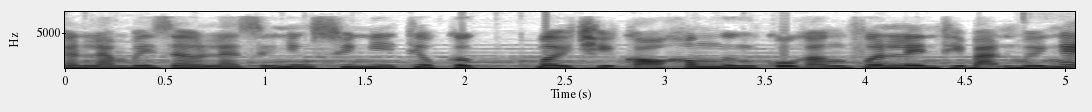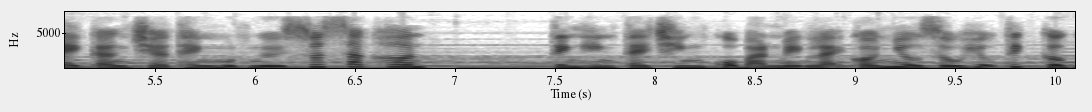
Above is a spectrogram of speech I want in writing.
cần làm bây giờ là giữ những suy nghĩ tiêu cực, bởi chỉ có không ngừng cố gắng vươn lên thì bạn mới ngày càng trở thành một người xuất sắc hơn. Tình hình tài chính của bản mệnh lại có nhiều dấu hiệu tích cực,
